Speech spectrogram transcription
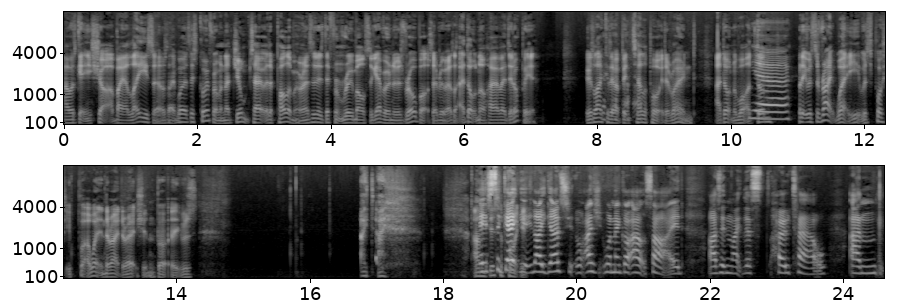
I was getting shot by a laser. I was like, "Where's this coming from?" And I jumped out of the polymer, and I was in a different room altogether, and there was robots everywhere. I was like, "I don't know how I've ended up here." It was like as if I'd been teleported around. I don't know what I'd Yeah. done, but it was the right way. It was push. It, I went in the right direction, but it was. I, I, I'm it's to get you like as as when I got outside, I was in like this hotel, and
